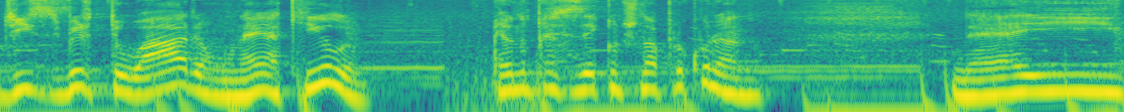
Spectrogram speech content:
desvirtuaram né, aquilo, eu não precisei continuar procurando. Né? E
